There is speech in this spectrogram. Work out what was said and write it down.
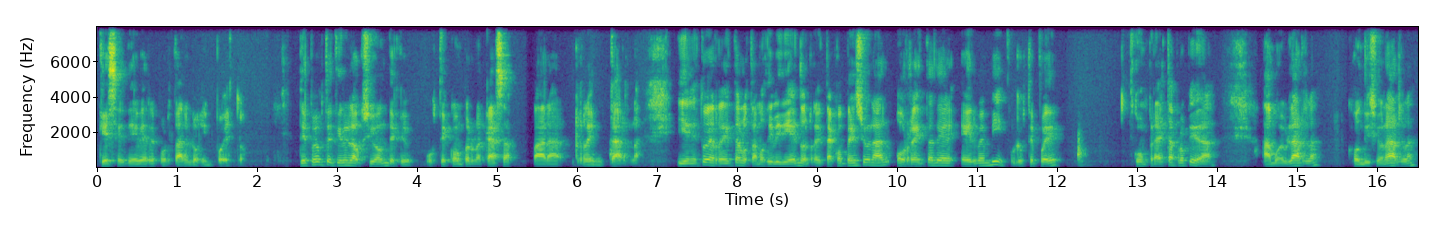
que se debe reportar en los impuestos. Después usted tiene la opción de que usted compre una casa para rentarla. Y en esto de renta lo estamos dividiendo en renta convencional o renta de Airbnb, porque usted puede comprar esta propiedad, amueblarla, condicionarla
